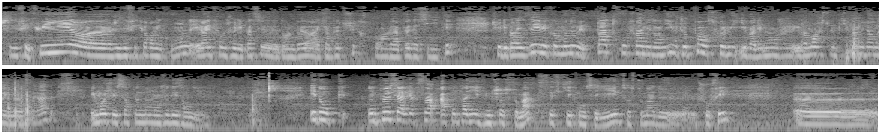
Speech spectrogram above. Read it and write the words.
Je les ai fait cuire, euh, je les ai fait cuire au micro-ondes et là il faut que je vais les passer euh, dans le beurre avec un peu de sucre pour enlever un peu d'acidité. Je vais les briser mais comme mon homme n'est pas trop fan des endives, je pense que lui il va les manger, il va manger son petit pain de viande avec de la salade et moi je vais certainement manger des endives. Et donc on peut servir ça accompagné d'une sauce tomate, c'est ce qui est conseillé, une sauce tomate chauffée. Euh,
